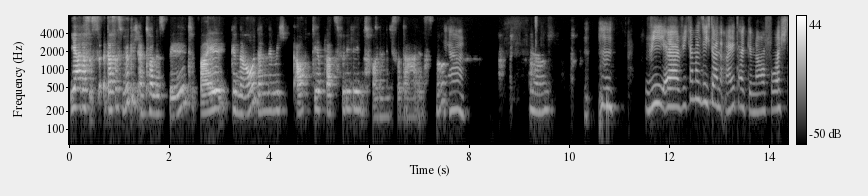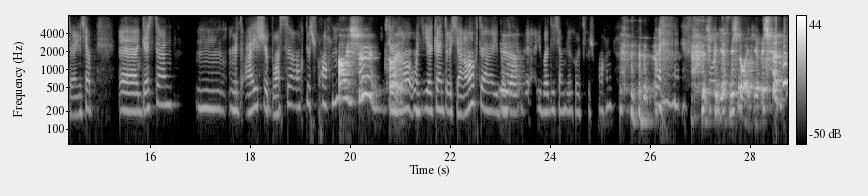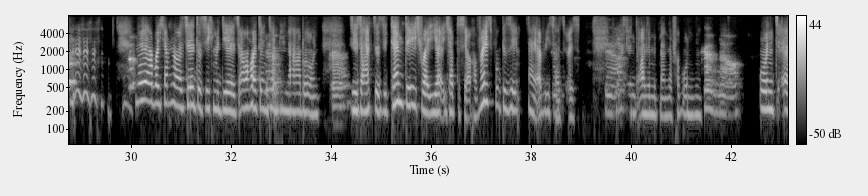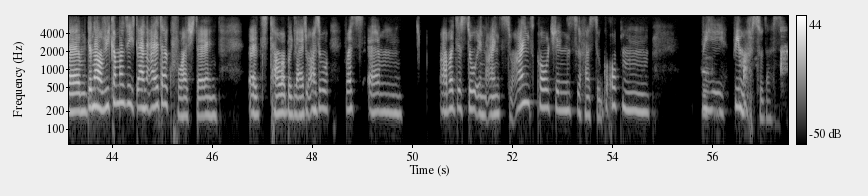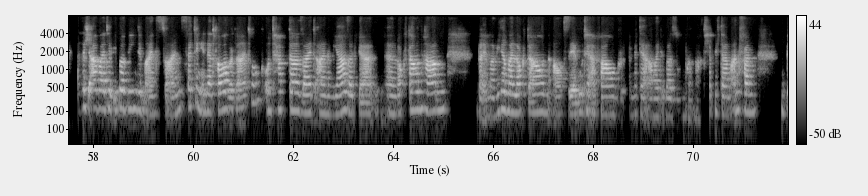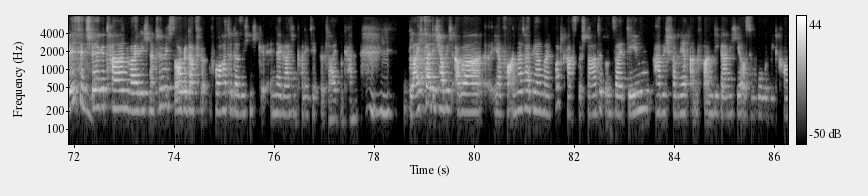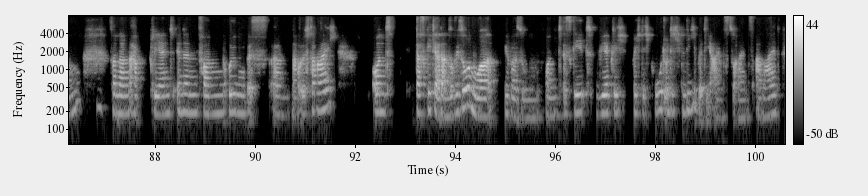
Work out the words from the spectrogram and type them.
ja, das ist, das ist wirklich ein tolles Bild, weil genau dann nämlich auch der Platz für die Lebensfreude nicht so da ist. Ne? Ja. Ja. Wie, äh, wie kann man sich deinen Alltag genau vorstellen? Ich habe äh, gestern mh, mm, mit Aische Bosse auch gesprochen. Oh, wie schön. Toll. Genau, und ihr kennt euch ja auch, da über, ja. dich, über dich haben wir kurz gesprochen. ich bin jetzt nicht neugierig. nee, aber ich habe nur erzählt, dass ich mit dir jetzt auch heute einen Termin habe und ja. sie sagte, sie kennt dich, weil ihr, ich habe das ja auch auf Facebook gesehen. Naja, wie es halt so ist. Ja. Wir sind alle miteinander verbunden. Genau. Und ähm, genau, wie kann man sich deinen Alltag vorstellen als Trauerbegleitung? Also, was ähm, arbeitest du in 1 zu 1 Coachings? Hast du Gruppen? Wie, wie machst du das? Also ich arbeite überwiegend im 1 zu 1 Setting in der Trauerbegleitung und habe da seit einem Jahr, seit wir äh, Lockdown haben, oder immer wieder mal Lockdown auch sehr gute Erfahrung mit der Arbeit über Zoom gemacht. Ich habe mich da am Anfang ein bisschen schwer getan, weil ich natürlich Sorge davor hatte, dass ich nicht in der gleichen Qualität begleiten kann. Mhm. Gleichzeitig habe ich aber ja vor anderthalb Jahren meinen Podcast gestartet und seitdem habe ich vermehrt Anfragen, die gar nicht hier aus dem Ruhrgebiet kommen, mhm. sondern habe KlientInnen von Rügen bis ähm, nach Österreich. Und das geht ja dann sowieso nur über Zoom. Und es geht wirklich richtig gut. Und ich liebe die Eins zu eins Arbeit,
